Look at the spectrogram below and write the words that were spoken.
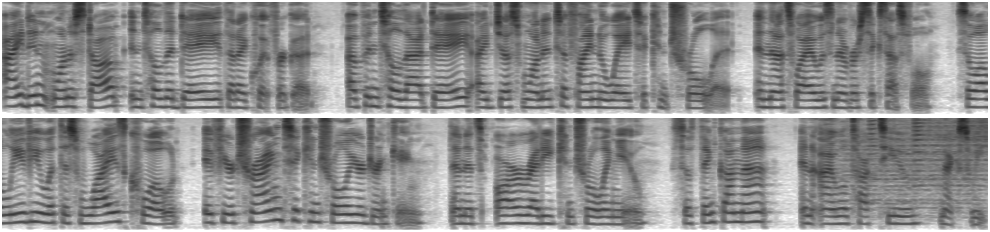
I didn't want to stop until the day that I quit for good. Up until that day, I just wanted to find a way to control it, and that's why I was never successful. So I'll leave you with this wise quote if you're trying to control your drinking, then it's already controlling you. So think on that, and I will talk to you next week.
